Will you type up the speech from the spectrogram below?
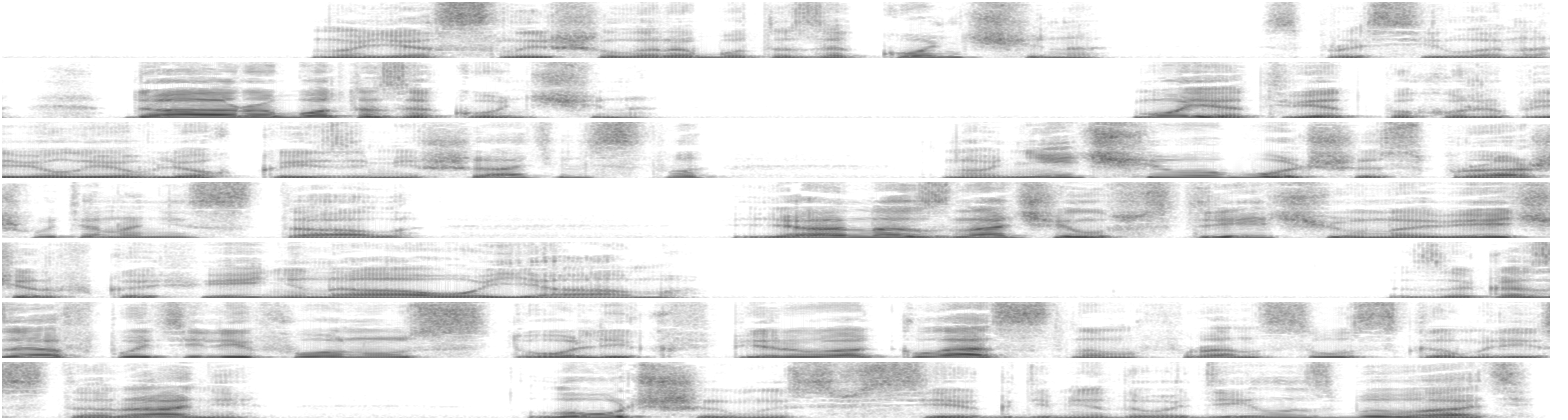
— Но я слышала, работа закончена? — спросила она. — Да, работа закончена. Мой ответ, похоже, привел ее в легкое замешательство, но ничего больше спрашивать она не стала. Я назначил встречу на вечер в кофейне на Аояма. Заказав по телефону столик в первоклассном французском ресторане, лучшем из всех, где мне доводилось бывать,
